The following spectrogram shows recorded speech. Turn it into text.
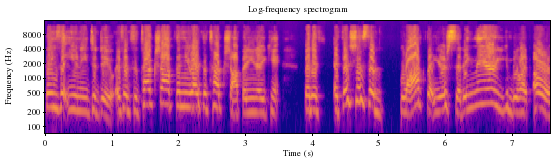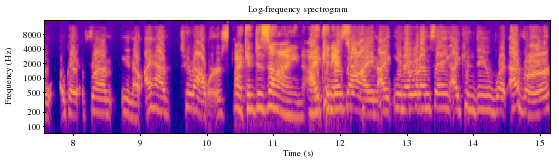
things that you need to do. If it's a tuck shop, then you write the tuck shop and you know you can't. But if, if it's just a block that you're sitting there, you can be like, oh, okay, from, you know, I have two hours. I can design. I, I, can, answer- design. I, you know what I'm saying? I can do whatever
